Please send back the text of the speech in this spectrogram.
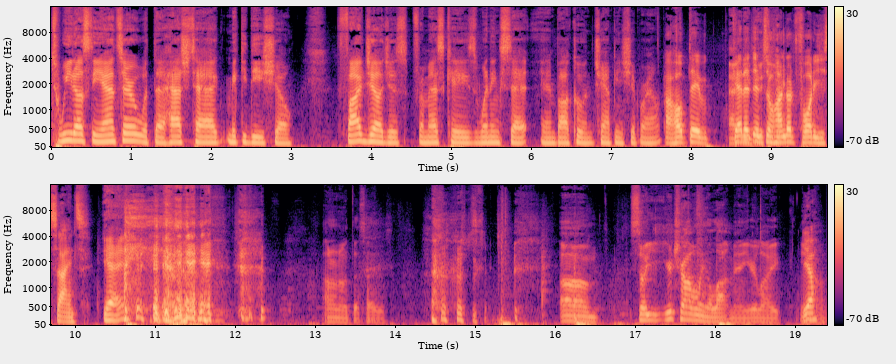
tweet us the answer with the hashtag Mickey D Show. Five judges from SK's winning set in Baku in the championship round. I hope they get it into 140 signs. Yeah. I don't know what that says. um, so you're traveling a lot, man. You're like, you Yeah. know,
